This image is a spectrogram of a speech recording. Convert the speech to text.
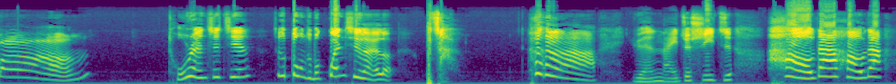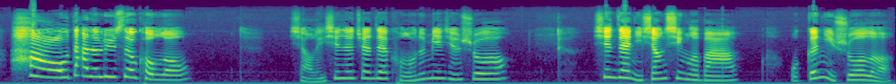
吧！”突然之间，这个洞怎么关起来了？啪嚓！哈哈，原来这是一只好大好大。好大的绿色恐龙！小雷现在站在恐龙的面前说：“现在你相信了吧？我跟你说了，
